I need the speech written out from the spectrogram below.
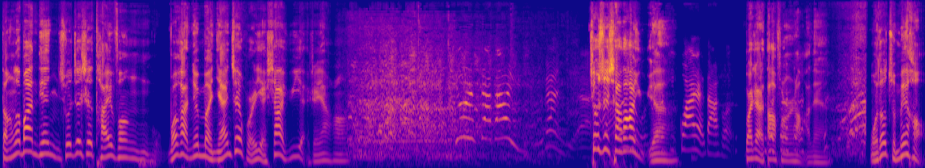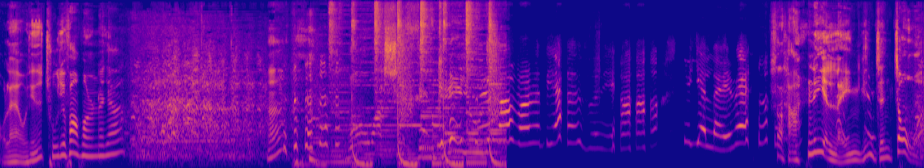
等了半天，你说这是台风，我感觉每年这会儿也下雨也这样哈，就是下大雨，感觉。就是下大雨呀刮点大风。刮点大风啥的，我都准备好了，我寻思出去放风筝去。啊，死你啊！就引雷呗。啥？你引雷，你看你真咒啊！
